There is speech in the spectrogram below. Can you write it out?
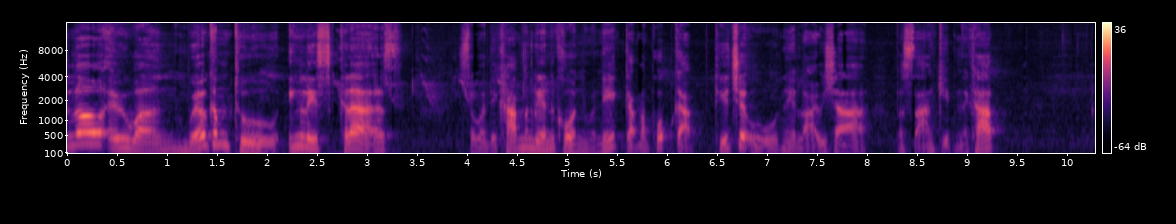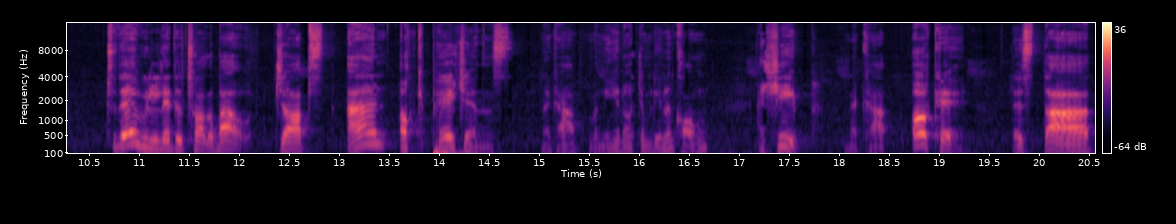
Hello everyone welcome to English class สวัสดีครับนักเรียนทุกคนวันนี้กลับมาพบกับ Teacher อูในรายวิชาภาษาอังกฤษนะครับ Today we will to talk about jobs and occupations นะครับ วันนี้เราจะมาเรียนเรื่องของอาชีพนะครับ โอเค let's start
